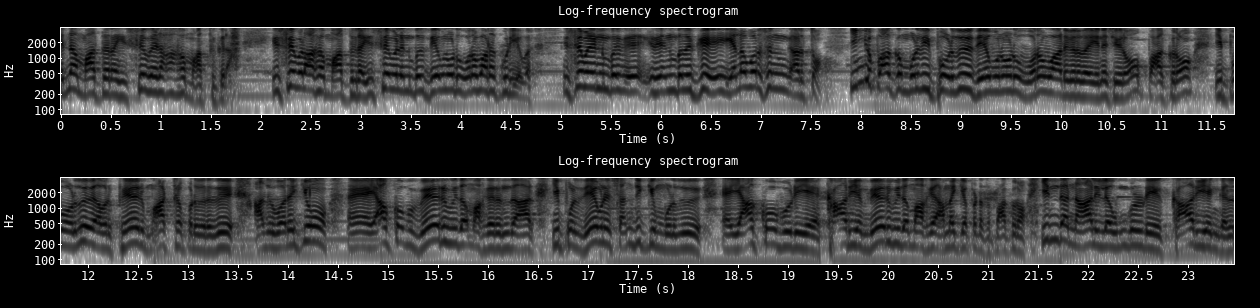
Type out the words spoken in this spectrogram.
என்ன மாற்றுறான் இஸ்ரேவேலாக மாற்றுக்கிறார் இஸ்ரேவேலாக மாற்றுகிறார் இஸ்ரேவேல் என்பது தேவனோடு உறவாடக்கூடியவர். இஸ்ரேவேல் என்பது என்பதுக்கு இளவரசன் அர்த்தம். இங்கே பார்க்கும்பொழுது இப்பொழுது தேவனோடு உறவாடுகிறத என்ன செய்கிறோம்? பார்க்குறோம். இப்பொழுது அவர் பேர் மாற்றப்படுகிறது. அது வரைக்கும் யாக்கோபு வேறு விதமாக இருந்தார். இப்பொழுது தேவனை சந்திக்கும் பொழுது யாக்கோபுடைய காரியம் வேறு விதமாக அமைக்கப்பட்டதை பார்க்குறோம். இந்த நாளில் உங்களுடைய காரியம் காரியங்கள்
